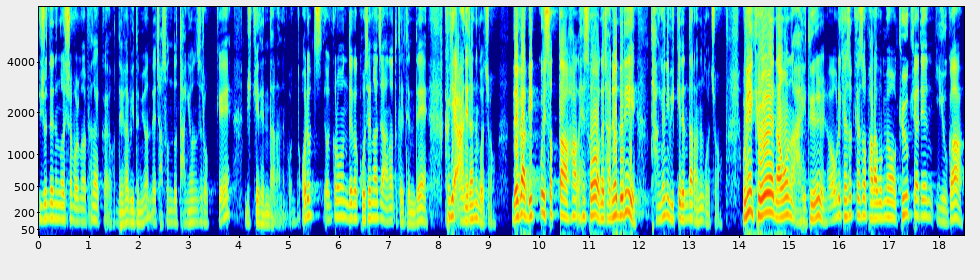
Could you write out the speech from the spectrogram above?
유전되는 것이라면 얼마나 편할까요? 내가 믿으면 내 자손도 당연스럽게 믿게 된다라는 건 어렵. 그러면 내가 고생하지 않아도 될 텐데 그게 아니라는 거죠. 내가 믿고 있었다 해서 내 자녀들이 당연히 믿게 된다라는 거죠. 우리 교회에 나온 아이들, 어, 우리 계속해서 바라보며 교육해야 되는 이유가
